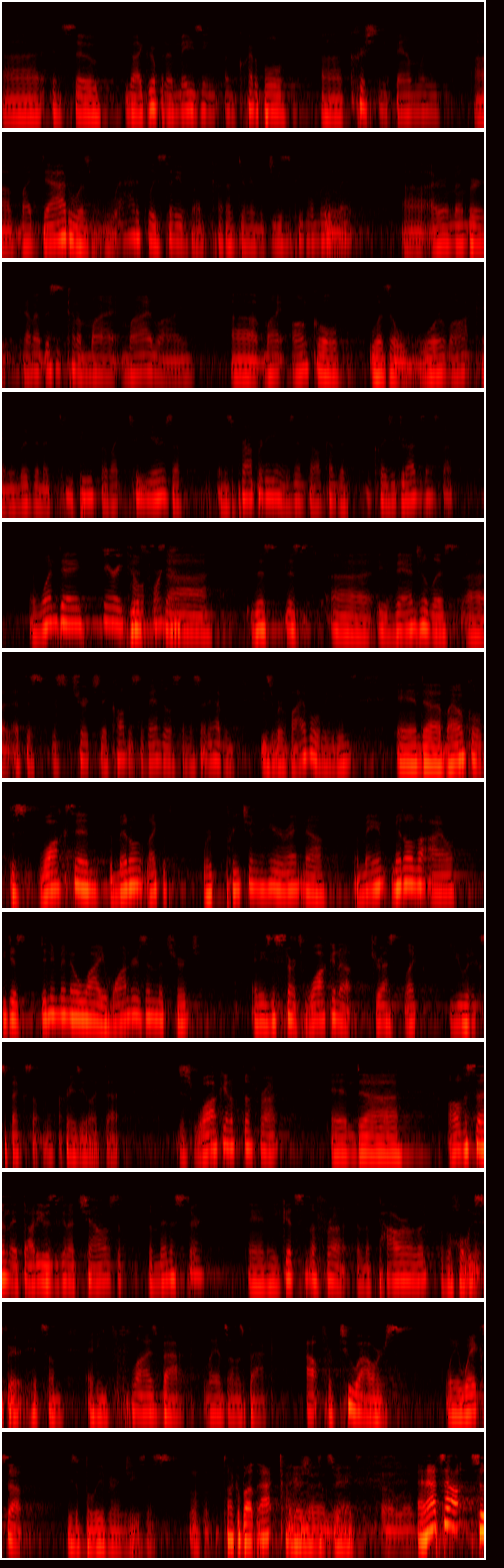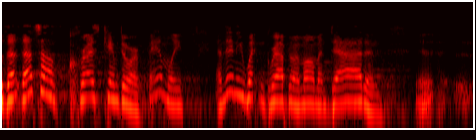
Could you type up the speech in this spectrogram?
Uh, and so, you know, I grew up in an amazing, incredible uh, Christian family. Uh, my dad was radically saved, like kind of during the Jesus People movement. Mm. Uh, I remember kind of this is kind of my my line. Uh, my uncle was a warlock, and he lived in a teepee for like two years up in his property, and was into all kinds of crazy drugs and stuff. And one day, very California. Uh, this this uh, evangelist uh, at this this church, they called this evangelist, and they started having these revival meetings. And uh, my uncle just walks in the middle, like if we're preaching here right now, the main middle of the aisle. He just didn't even know why. He wanders in the church, and he just starts walking up, dressed like you would expect something crazy like that. Just walking up the front, and uh, all of a sudden they thought he was going to challenge the, the minister. And he gets to the front, and the power of the, of the Holy Spirit hits him, and he flies back, lands on his back, out for two hours. When he wakes up, He's a believer in Jesus. Mm-hmm. Talk about that conversion experience. And that's how, so that, that's how Christ came to our family. And then he went and grabbed my mom and dad and,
